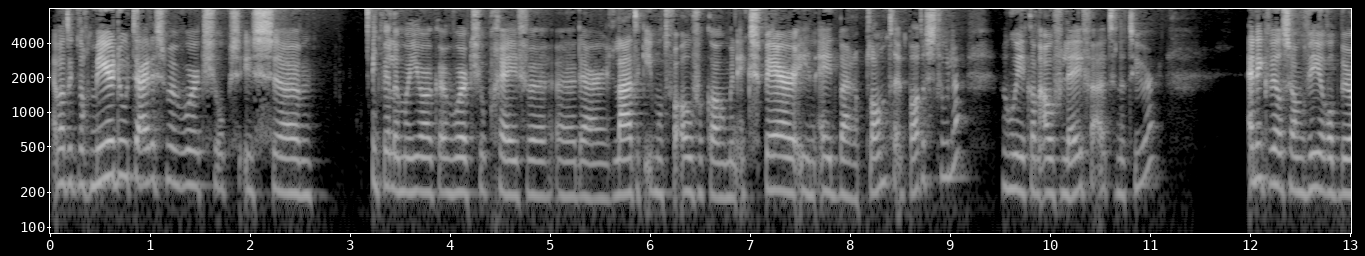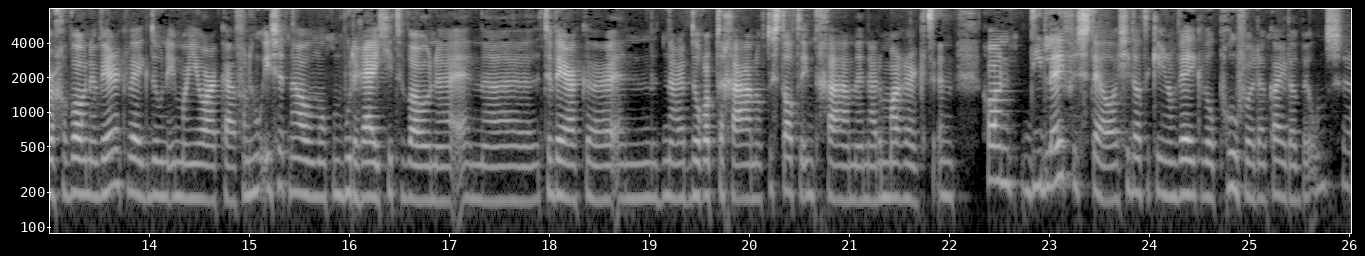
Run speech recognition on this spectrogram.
En wat ik nog meer doe tijdens mijn workshops is... Uh, ik wil in Mallorca een workshop geven. Uh, daar laat ik iemand voor overkomen, een expert in eetbare planten en paddenstoelen. Hoe je kan overleven uit de natuur. En ik wil zo'n wereldburger wonen werkweek doen in Mallorca. Van hoe is het nou om op een boerderijtje te wonen en eh, te werken en naar het dorp te gaan of de stad in te gaan en naar de markt. En gewoon die levensstijl. Als je dat een keer een week wil proeven, dan kan je dat bij ons uh,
